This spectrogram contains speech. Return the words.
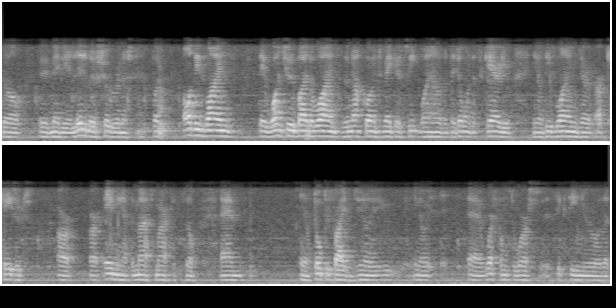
so there's maybe a little bit of sugar in it. But all these wines, they want you to buy the wine, so they're not going to make a sweet wine out of it. They don't want to scare you. You know, these wines are, are catered, are, are aiming at the mass market. So, um, you know, don't be frightened. You know, you, you know, uh, worst comes to worst, 16 euro that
